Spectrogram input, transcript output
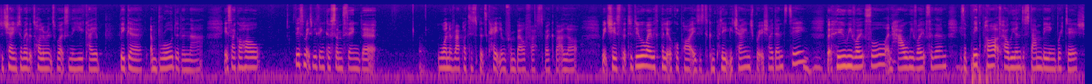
to change the way that tolerance works in the UK are bigger and broader than that. It's like a whole. This makes me think of something that one of our participants, Caitlin from Belfast, spoke about a lot, which is that to do away with political parties is to completely change British identity, Mm-hmm. that who we vote for and how we vote for them is a big part of how we understand being British.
